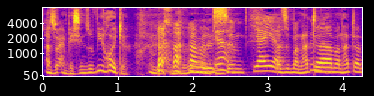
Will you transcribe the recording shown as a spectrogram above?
Also ein bisschen so wie heute. Ja. So wie heute. Ist, ähm, ja, ja, Also man hat genau. da, man hat da,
